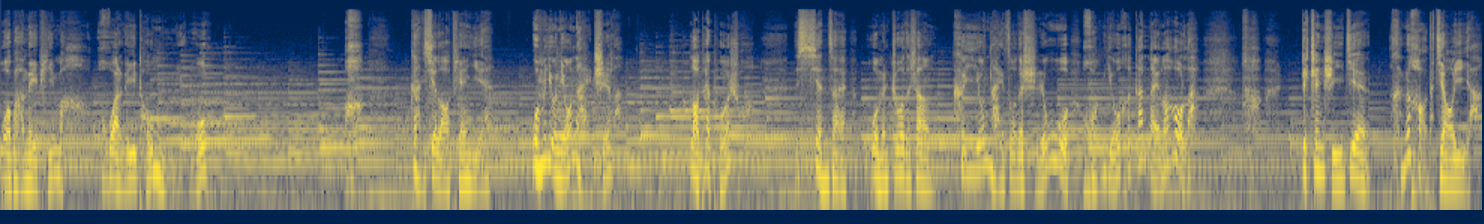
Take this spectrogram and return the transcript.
我把那匹马换了一头母牛。啊，感谢老天爷。我们有牛奶吃了，老太婆说：“现在我们桌子上可以有奶做的食物、黄油和干奶酪了。这真是一件很好的交易呀！”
